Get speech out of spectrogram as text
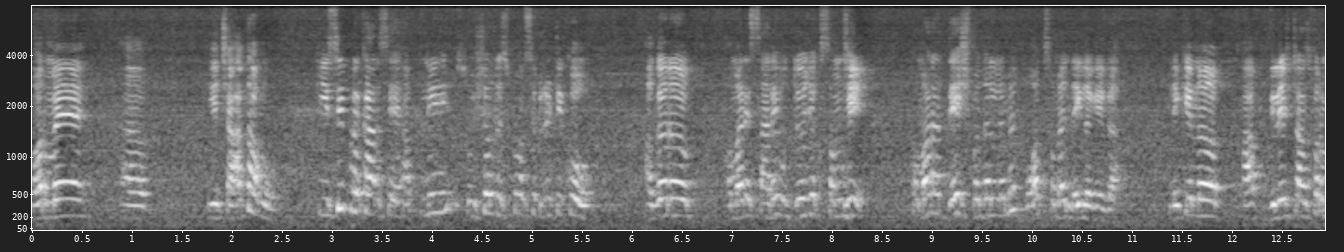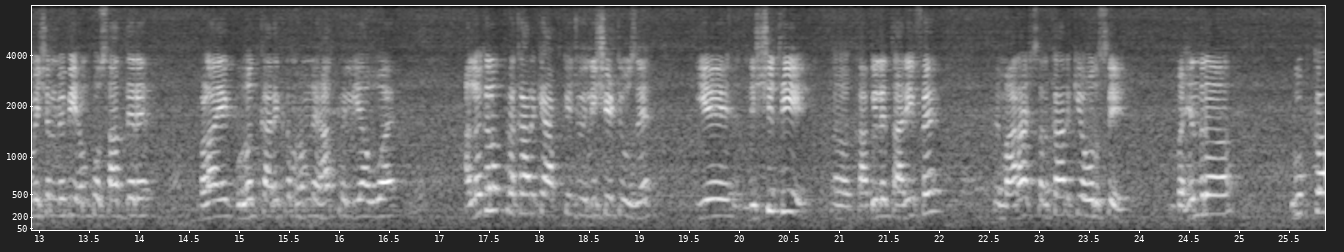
और मैं ये चाहता हूँ कि इसी प्रकार से अपनी सोशल रिस्पॉन्सिबिलिटी को अगर हमारे सारे उद्योजक समझे तो हमारा देश बदलने में बहुत समय नहीं लगेगा। लेकिन आप विलेज ट्रांसफॉर्मेशन में भी हमको साथ दे रहे हैं। बड़ा एक बृहद कार्यक्रम हमने हाथ में लिया हुआ है। अलग अलग प्रकार के आपके जो इनिशिएटिव्स हैं, ये निश्चित ही काबिल तारीफ़ है। मैं महाराष्ट्र सरकार की ओर से महिंद्रा ग्रुप का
